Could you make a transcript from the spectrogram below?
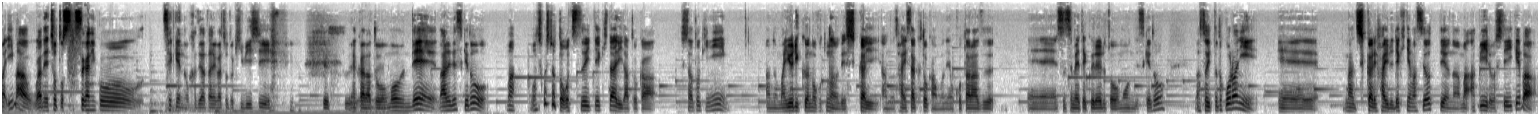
まあ、今はね、ちょっとさすがにこう、世間の風当たりがちょっと厳しい。中だと思うんで、あれですけど、まあ、もう少しちょっと落ち着いてきたりだとかしたときに、あの、まあ、ゆりくんのことなので、しっかり、あの、対策とかもね、怠らず、えー進めてくれると思うんですけど、まあ、そういったところに、えーまあ、しっかり配慮できてますよっていうような、まあ、アピールをしていけば、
